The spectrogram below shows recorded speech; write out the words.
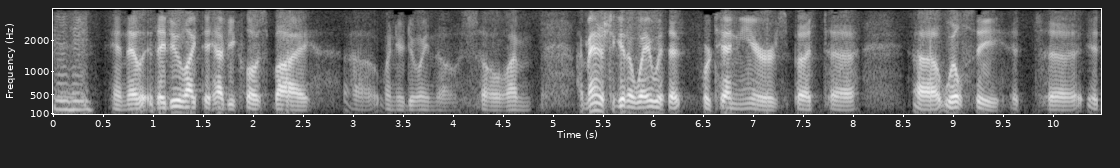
mm-hmm. and they they do like to have you close by uh, when you're doing those. So I'm I managed to get away with it for ten years, but uh, uh, we'll see. It uh, it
